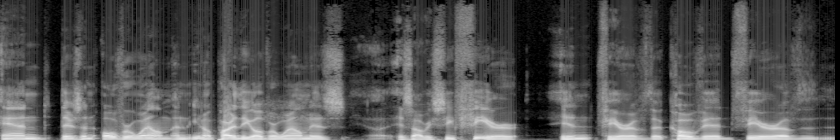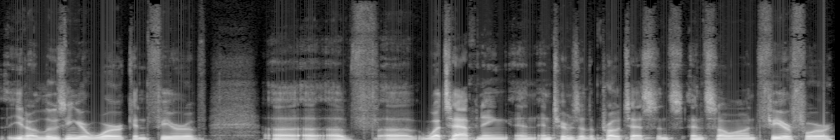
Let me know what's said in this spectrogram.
And there's an overwhelm. And, you know, part of the overwhelm is, uh, is obviously fear in fear of the COVID, fear of, you know, losing your work and fear of, uh, uh of uh, what's happening in, in terms of the protests and, and so on, fear for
